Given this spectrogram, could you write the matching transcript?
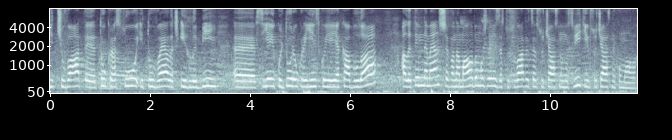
відчувати ту красу і ту велич і глибінь е, всієї культури української, яка була. Але тим не менше вона мала би можливість застосувати це в сучасному світі і в сучасних умовах.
